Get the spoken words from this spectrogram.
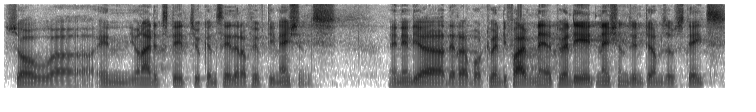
So, uh, in United States, you can say there are fifty nations. In India, there are about twenty-five, na twenty-eight nations in terms of states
